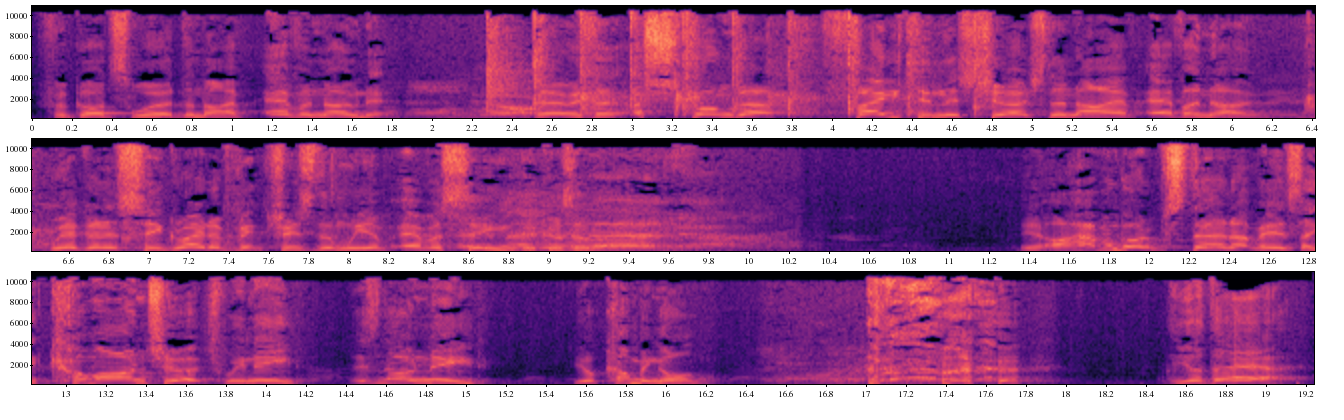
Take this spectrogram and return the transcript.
for God's word than I've ever known it. There is a, a stronger faith in this church than I have ever known. We're going to see greater victories than we have ever seen because of that. You know, I haven't got to stand up here and say, come on, church, we need. There's no need. You're coming on. You're there.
